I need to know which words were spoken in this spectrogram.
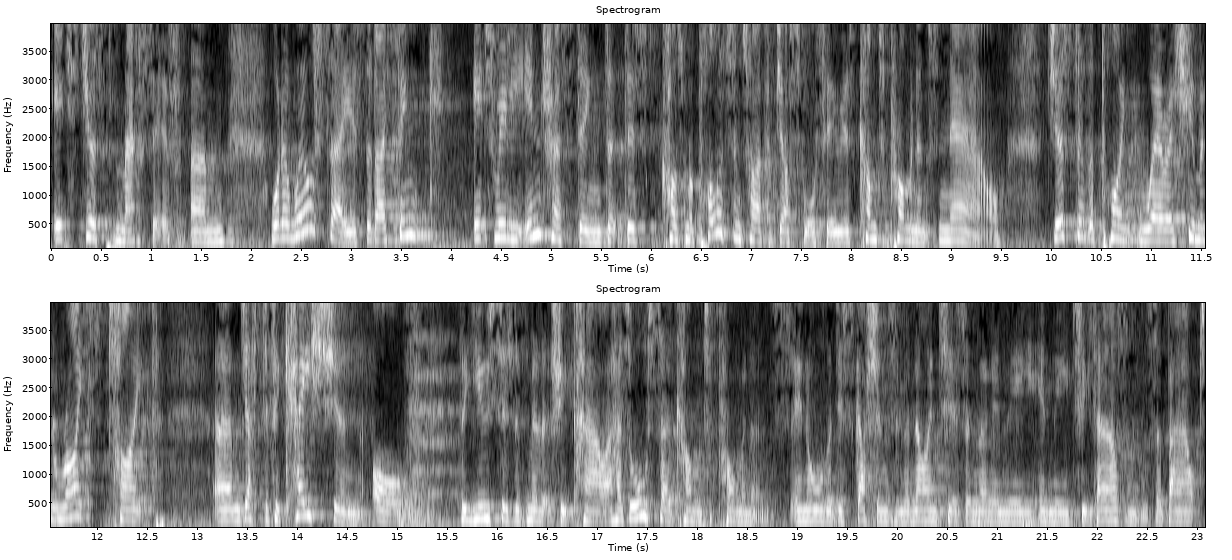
it's just massive. Um, what I will say is that I think it's really interesting that this cosmopolitan type of just war theory has come to prominence now, just at the point where a human rights type um, justification of the uses of military power has also come to prominence in all the discussions in the 90s and then in the in the 2000s about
